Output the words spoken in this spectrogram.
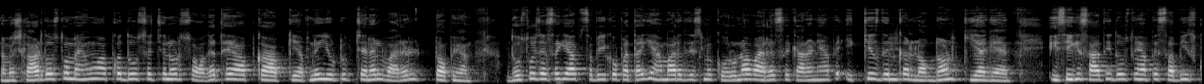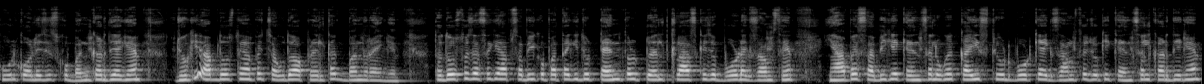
नमस्कार दोस्तों, मैं हूँ आपका दोस्त सचिन और स्वागत है आपका आपके अपने यूट्यूब चैनल वायरल टॉपिक में। दोस्तों, जैसा कि आप सभी को पता है कि हमारे देश में कोरोना वायरस के कारण यहाँ पे 21 दिन का लॉकडाउन किया गया है। इसी के साथ ही दोस्तों, यहाँ पे सभी स्कूल कॉलेजेस को बंद कर दिया गया है, जो कि अब दोस्तों यहाँ पे चौदह अप्रैल तक बंद रहेंगे। तो दोस्तों, जैसा कि आप सभी को पता है कि जो टेंथ और ट्वेल्थ क्लास के जो बोर्ड एग्ज़ाम्स थे यहाँ पे सभी के कैंसिल हो गए। कई स्टेट बोर्ड के एग्ज़ाम्स थे जो कि कैंसिल कर दिए गए हैं।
